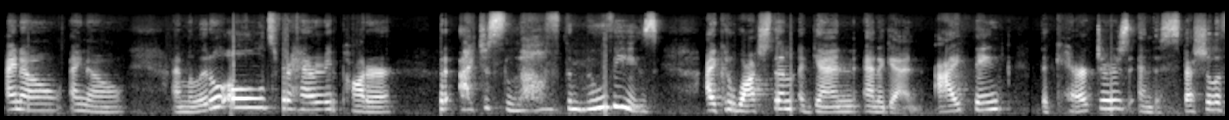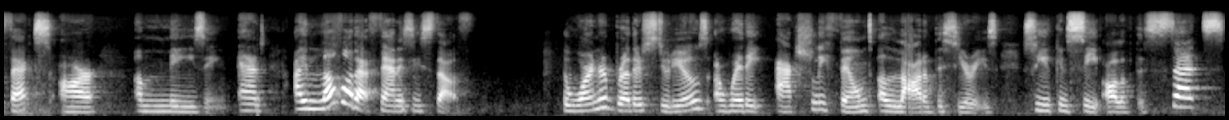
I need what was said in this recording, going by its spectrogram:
I know, I know. I'm a little old for Harry Potter, but I just love the movies. I could watch them again and again. I think the characters and the special effects are amazing. And I love all that fantasy stuff. The Warner Brothers studios are where they actually filmed a lot of the series. So you can see all of the sets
